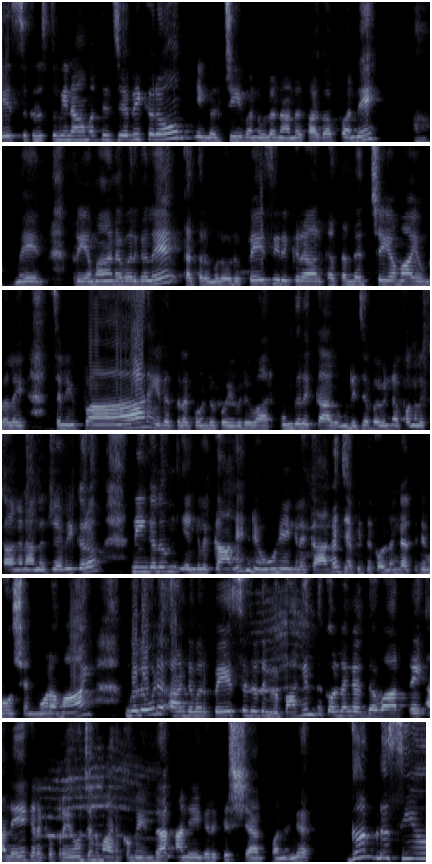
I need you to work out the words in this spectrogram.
ஏசு கிறிஸ்துவின் நாமத்தில் ஜெபிக்கிறோம். எங்கள் ஜீவன் உள்ள நல்ல தகப்பனே ஆமென். பிரியமானவர்களே கத்தர் உங்களோடு பேசியிருக்கிறார். கத்தர் நிச்சயமாய் உங்களை செழிப்பான இடத்துல கொண்டு போய் விடுவார். உங்களுக்காக உங்களுடைய ஜெப விண்ணப்பங்களுக்காக நாங்க ஜெபிக்கிறோம். நீங்களும் எங்களுக்காக எங்களுடைய ஊழியங்களுக்காக ஜெபித்துக் கொள்ளுங்க டிவோஷன் மூலமாய் உங்களோடு ஆண்டவர் பேசுகிறது எங்களை பகிர்ந்து கொள்ளுங்க இந்த வார்த்தை அநேகருக்கு பிரயோஜனமா இருக்கும் என்றால் அநேகருக்கு ஷேர் பண்ணுங்க. காட் பிளஸ் யூ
